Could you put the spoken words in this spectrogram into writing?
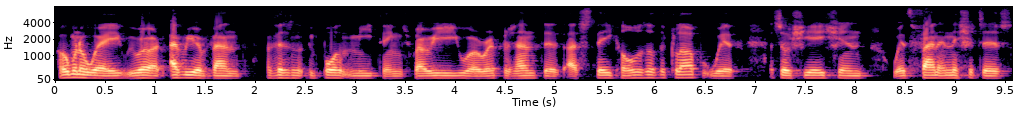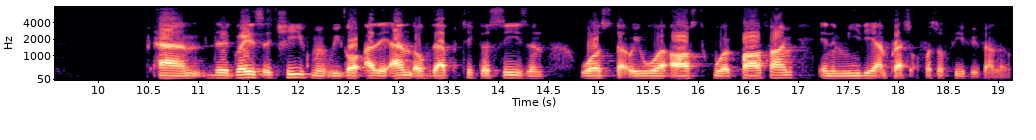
home and away, we were at every event and visited important meetings where we were represented as stakeholders of the club with associations, with fan initiatives. And the greatest achievement we got at the end of that particular season was that we were asked to work part time in the media and press office of VV Venlo.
